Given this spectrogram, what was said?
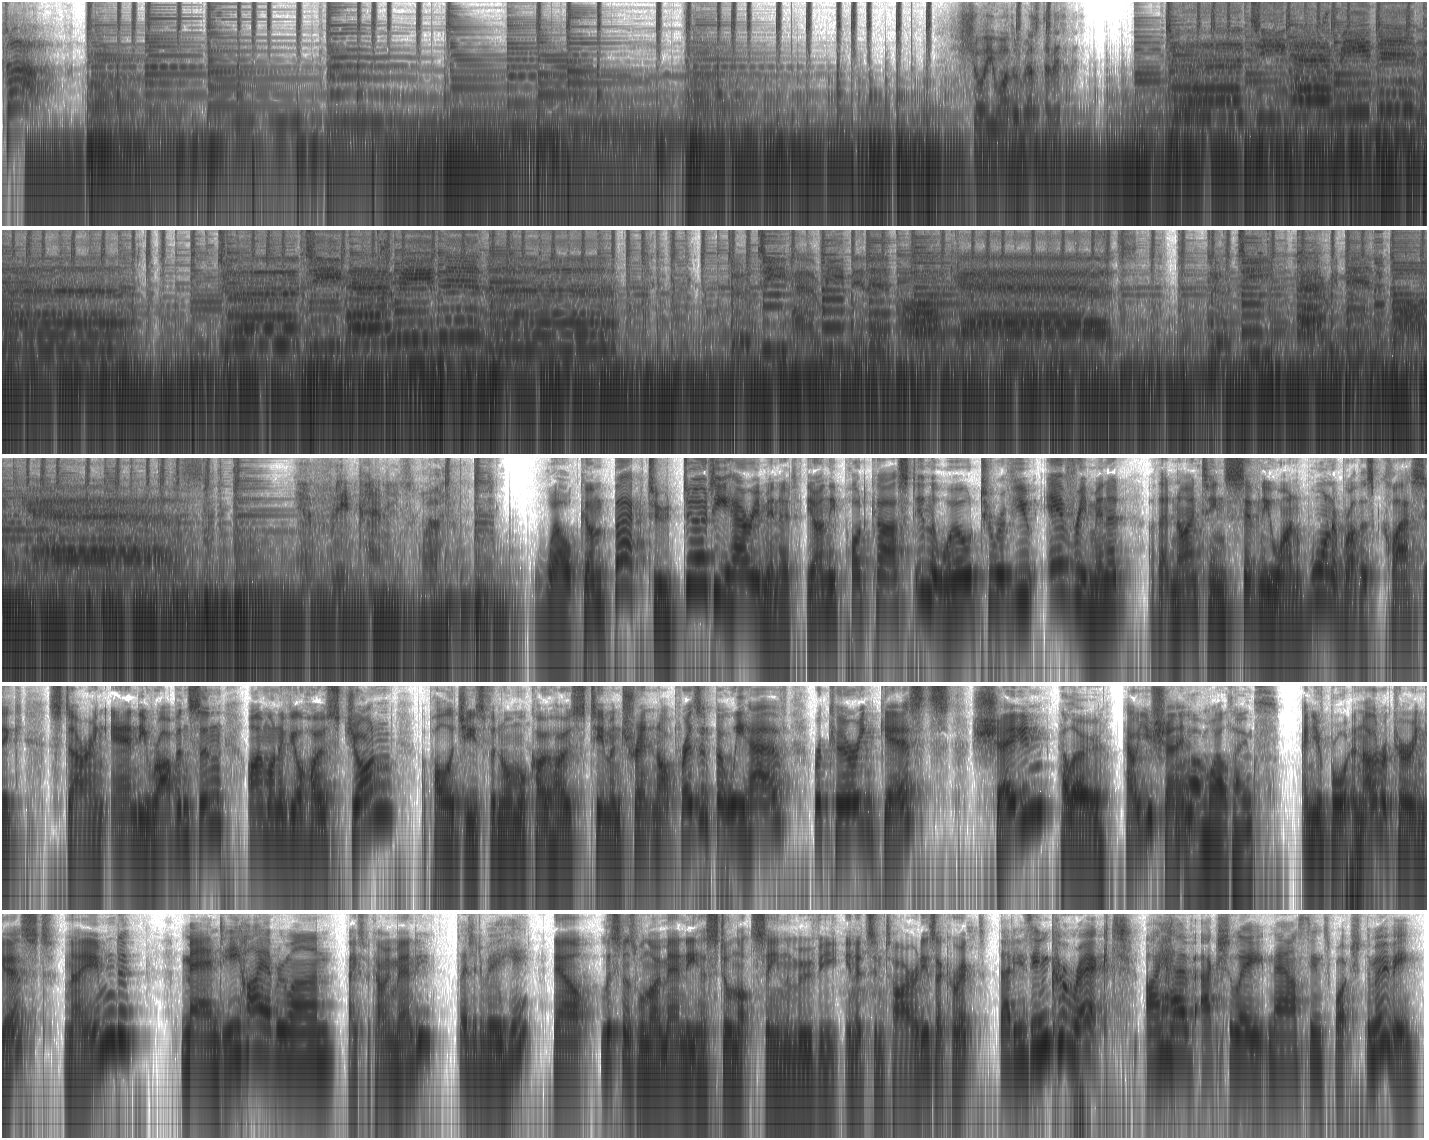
Stop! Sure you want the rest of it? Dirty Harry Minute. Dirty Harry Welcome back to Dirty Harry Minute, the only podcast in the world to review every minute of that 1971 Warner Brothers classic starring Andy Robinson. I'm one of your hosts, John. Apologies for normal co hosts Tim and Trent not present, but we have recurring guests, Shane. Hello. How are you, Shane? I'm well, thanks. and you've brought another recurring guest named. Mandy. Hi, everyone. Thanks for coming, Mandy. Pleasure to be here. Now, listeners will know Mandy has still not seen the movie in its entirety. Is that correct? That is incorrect. I have actually now since watched the movie.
